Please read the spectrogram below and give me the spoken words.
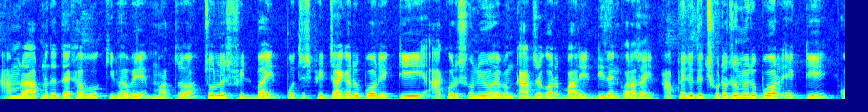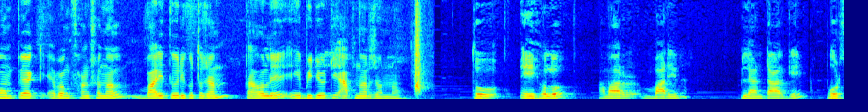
আমরা আপনাদের দেখাবো কীভাবে মাত্র চল্লিশ ফিট বাই পঁচিশ ফিট জায়গার উপর একটি আকর্ষণীয় এবং কার্যকর বাড়ির ডিজাইন করা যায়। আপনি যদি ছোট জমির উপর একটি কম্প্যাক্ট এবং ফাংশনাল বাড়ি তৈরি করতে চান, তাহলে এই ভিডিওটি আপনার জন্য। তো এই হলো আমার বাড়ির প্ল্যানটা আর কি। পোর্চ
